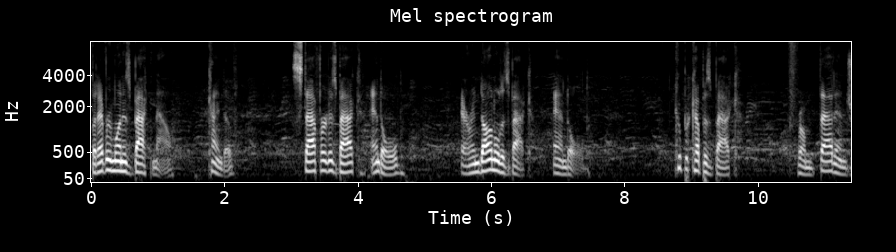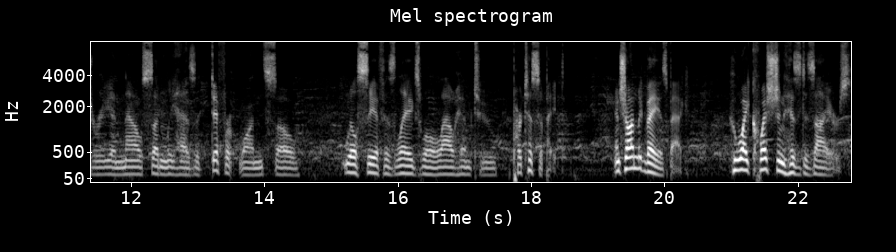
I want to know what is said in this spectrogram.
but everyone is back now, kind of. Stafford is back and old. Aaron Donald is back and old. Cooper Kupp is back from that injury and now suddenly has a different one, so we'll see if his legs will allow him to participate. And Sean McVay is back, who I question his desires,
